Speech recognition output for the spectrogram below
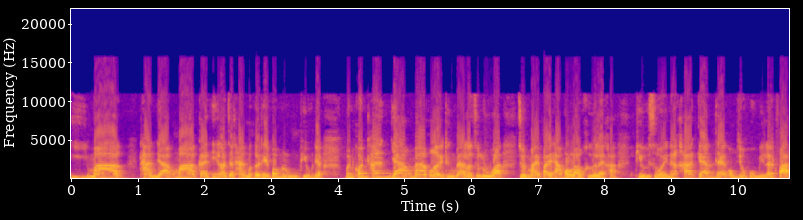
อีมาก ทานยากมากการที่เราจะทานมะเขือเทศบำรุงผิวเนี่ยมันค่อนข้างยากมากเลยถึงแม้เราจะรู้ว่าจุดหมายปลายทางของเราคืออะไรคะผิวสวยนะคะ แก้มแดงอมชมพูมีเลือดฝาด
